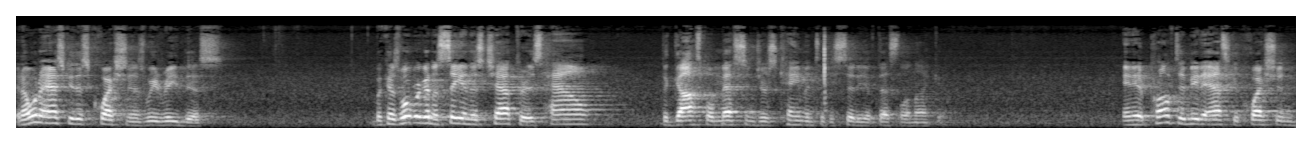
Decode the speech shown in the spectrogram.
And I want to ask you this question as we read this. Because what we're going to see in this chapter is how the gospel messengers came into the city of Thessalonica. And it prompted me to ask a question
